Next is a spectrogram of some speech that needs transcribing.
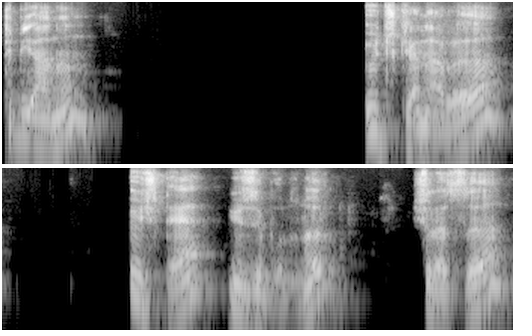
tibianın üç kenarı, üç de yüzü bulunur. Şurası,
